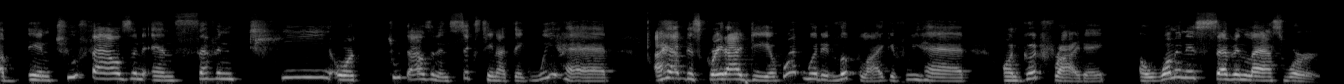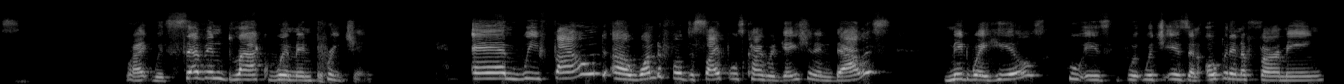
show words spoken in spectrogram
uh, in 2017 or 2016, I think we had, I had this great idea. What would it look like if we had on Good Friday a womanist seven last words, right? With seven black women preaching and we found a wonderful disciples congregation in Dallas, Midway Hills, who is which is an open and affirming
